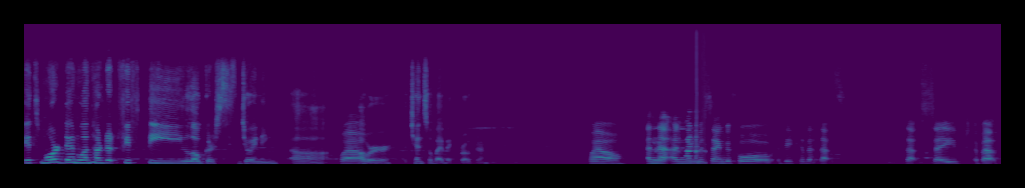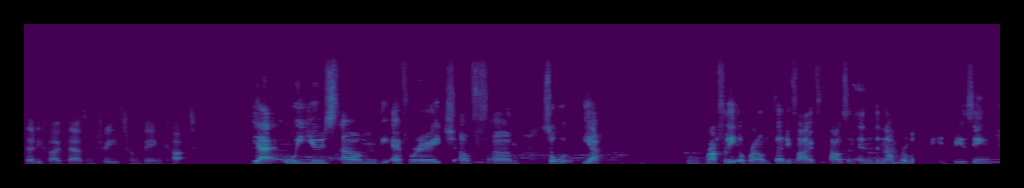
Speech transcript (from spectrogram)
it's more than 150 loggers joining uh, wow. our chainsaw buyback program. Wow. And that, and you were saying before, Dika, that that's, that saved about 35,000 trees from being cut. Yeah, we use um, the average of, um, so yeah, roughly around 35,000 and the yeah. number will be increasing,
